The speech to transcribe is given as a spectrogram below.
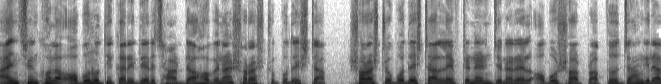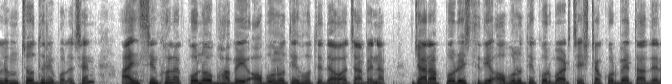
আইন শৃঙ্খলা অবনতিকারীদের ছাড় দেওয়া হবে না, স্বরাষ্ট্র উপদেষ্টা। স্বরাষ্ট্র উপদেষ্টা, লেফটেন্যান্ট জেনারেল অবসরপ্রাপ্ত জাহাঙ্গীর আলম চৌধুরী বলেছেন আইন শৃঙ্খলা কোনোভাবেই অবনতি হতে দেওয়া যাবে না। যারা পরিস্থিতি অবনতি করবার চেষ্টা করবে, তাদের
